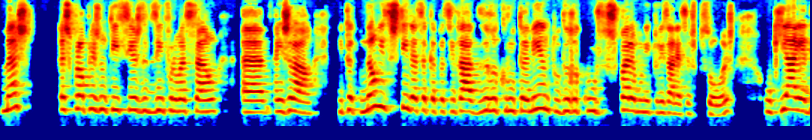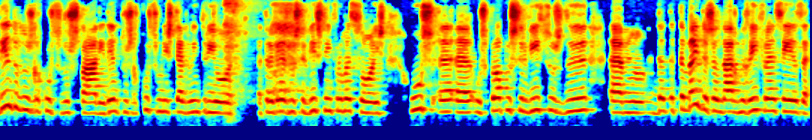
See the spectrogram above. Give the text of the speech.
mas as próprias notícias de desinformação uh, em geral. E, portanto, não existindo essa capacidade de recrutamento de recursos para monitorizar essas pessoas, o que há é dentro dos recursos do Estado e dentro dos recursos do Ministério do Interior, através dos serviços de informações, os, uh, uh, os próprios serviços de, um, de, também da gendarmerie francesa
